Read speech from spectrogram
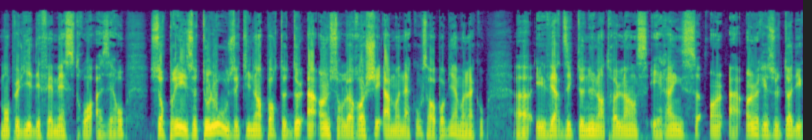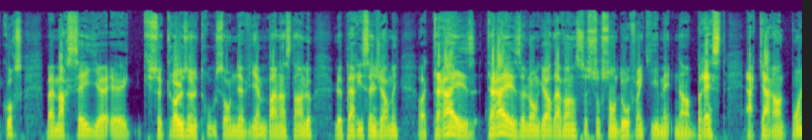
Montpellier défait Metz 3 à 0. Surprise, Toulouse qui l'emporte 2 à 1 sur le Rocher à Monaco, ça va pas bien à Monaco. Euh, et verdict nul entre Lens et Reims 1 à 1. Résultat des courses, ben Marseille euh, euh, se creuse un trou, son neuvième. Pendant ce temps-là, le Paris Saint-Germain a 13, 13 longueurs d'avance sur son dauphin qui est maintenant Brest à 40 points.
